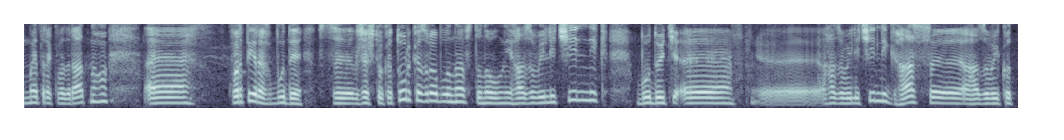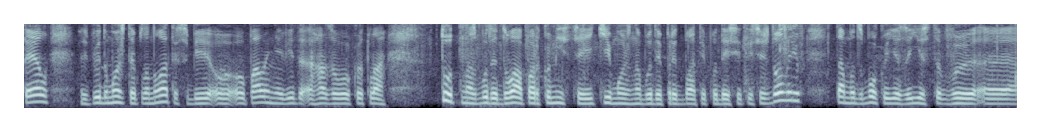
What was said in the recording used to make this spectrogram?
метра квадратного. Е, В квартирах буде вже штукатурка зроблена, встановлений газовий лічильник, будуть е, е, газовий лічильник, газ, е, газовий котел. Відповідно, можете планувати собі опалення від газового котла. Тут у нас буде два паркомісця, які можна буде придбати по 10 тисяч доларів. Там от збоку є заїзд в е,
